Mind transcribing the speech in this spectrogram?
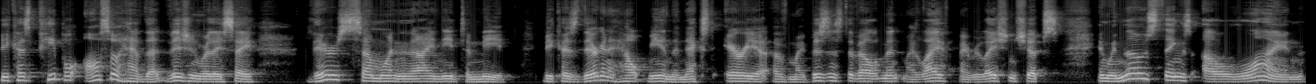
because people also have that vision where they say, there's someone that I need to meet because they're going to help me in the next area of my business development, my life, my relationships. And when those things align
